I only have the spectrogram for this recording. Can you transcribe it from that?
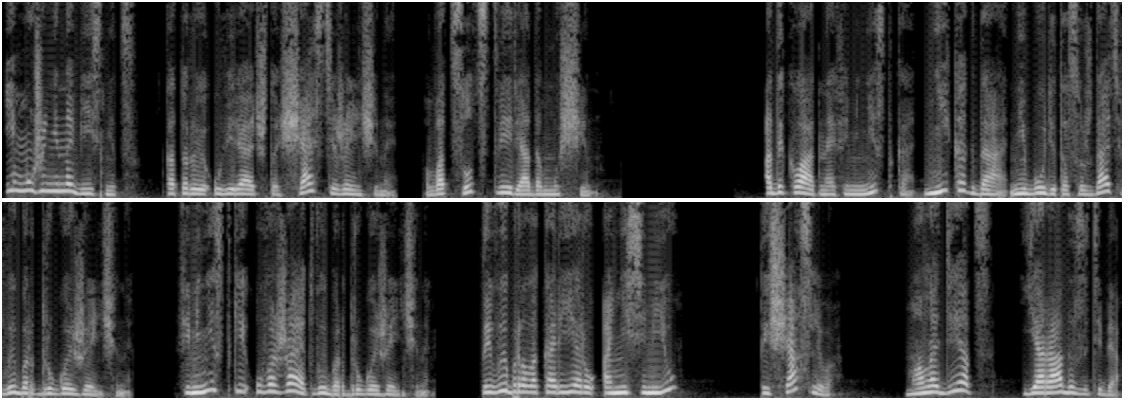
И мужененавистниц, которые уверяют, что счастье женщины в отсутствии рядом мужчин. Адекватная феминистка никогда не будет осуждать выбор другой женщины. Феминистки уважают выбор другой женщины. Ты выбрала карьеру, а не семью? Ты счастлива? Молодец! Я рада за тебя.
